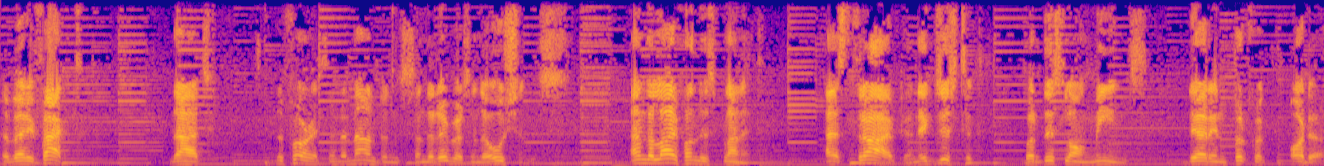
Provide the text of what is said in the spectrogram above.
The very fact that the forests and the mountains and the rivers and the oceans and the life on this planet has thrived and existed for this long means they are in perfect order,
